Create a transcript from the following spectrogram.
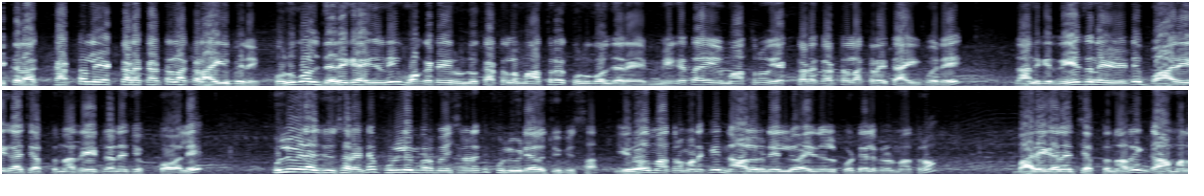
ఇక్కడ కట్టలు ఎక్కడ కట్టలు అక్కడ ఆగిపోయినాయి. కొనుగోలు జరిగాయి కానీ ఒకటి రెండు కట్టలు మాత్రమే కొనుగోలు జరిగాయి. మిగతావి మాత్రం ఎక్కడ కట్టలు అక్కడైతే ఆగిపోయినాయి. దానికి రీజన్ ఏంటంటే భారీగా చెప్తున్నారు రేట్లు అనేది చెప్పుకోవాలి. ఫుల్ వీడియో చూసారంటే ఫుల్ ఇన్ఫర్మేషన్ అనేది ఫుల్ వీడియోలో చూపిస్తాను ఈ రోజు మాత్రం మనకి నాలుగు నెలలు ఐదు నెలలు పొట్టేల పిల్లలు మాత్రం భారీగానే చెప్తున్నారు. ఇంకా మన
